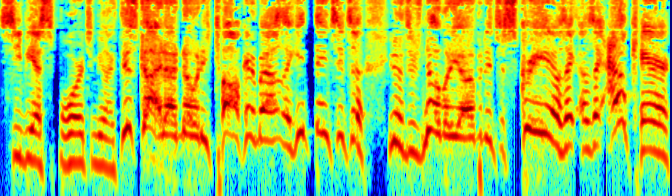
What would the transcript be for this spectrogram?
CBS Sports and be like, this guy doesn't know what he's talking about. Like he thinks it's a, you know, there's nobody open. It's a screen. I was like, I was like, I don't care.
